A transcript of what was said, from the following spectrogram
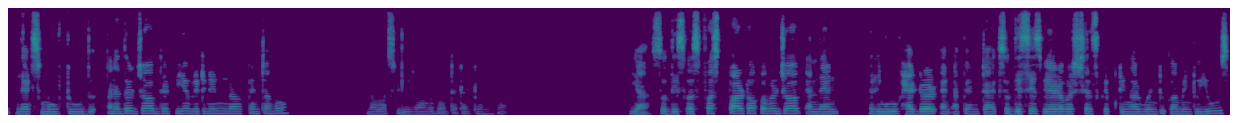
and let's move to the another job that we have written in uh, pentaho. Now what's really wrong about that? I don't know. Yeah so this was first part of our job and then remove header and append tag. So this is where our shell scripting are going to come into use.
